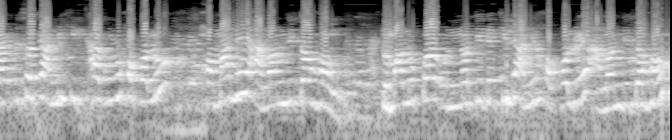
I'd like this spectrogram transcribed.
তাৰপিছতে আমি শিক্ষাগুৰু সকলো সমানেই আনন্দিত হওঁ। তোমালোকৰ উন্নতি দেখিলে আমি সকলোৱে আনন্দিত হওঁ।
